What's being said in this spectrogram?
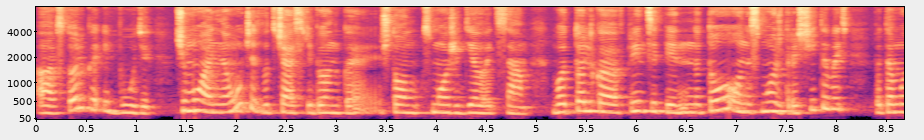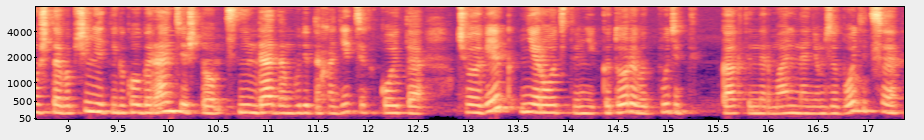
а столько и будет. Чему они научат вот сейчас ребенка, что он сможет делать сам, вот только, в принципе, на то он и сможет рассчитывать, потому что вообще нет никакой гарантии, что с ним рядом будет находиться какой-то человек, не родственник, который вот будет как-то нормально о нем заботиться.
